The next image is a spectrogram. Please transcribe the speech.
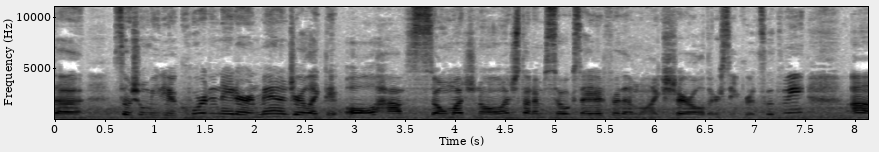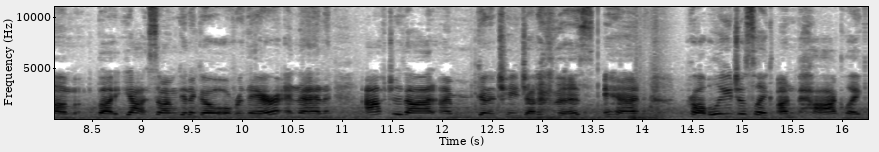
the social media coordinator and manager, like they all have so much knowledge that I'm so excited for them to like share all their secrets with me. Um, but yeah, so I'm gonna go over there and then after that I'm gonna change out of this and probably just like unpack like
